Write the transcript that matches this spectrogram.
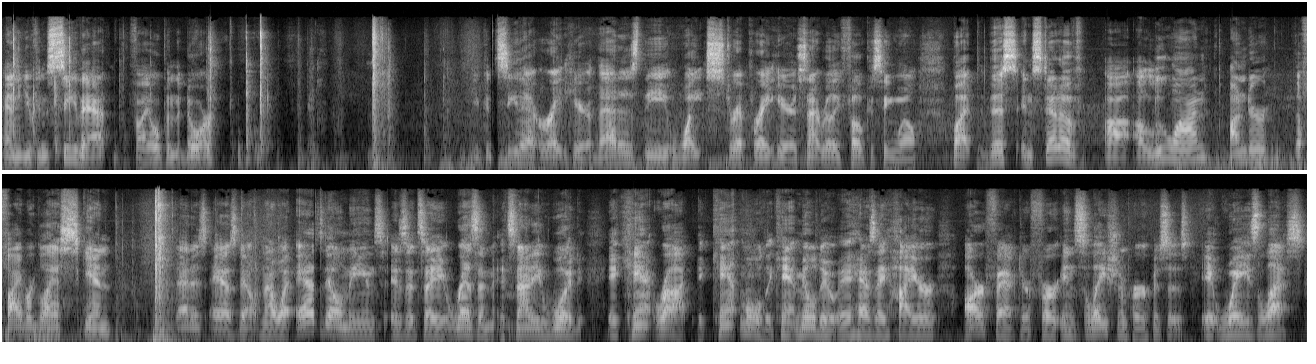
And you can see that if I open the door. You can see that right here. That is the white strip right here. It's not really focusing well. But this, instead of uh, a Luan under the fiberglass skin, that is Azdel. Now what Azdel means is it's a resin. It's not a wood. It can't rot. It can't mold. It can't mildew. It has a higher R factor for insulation purposes. It weighs less.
